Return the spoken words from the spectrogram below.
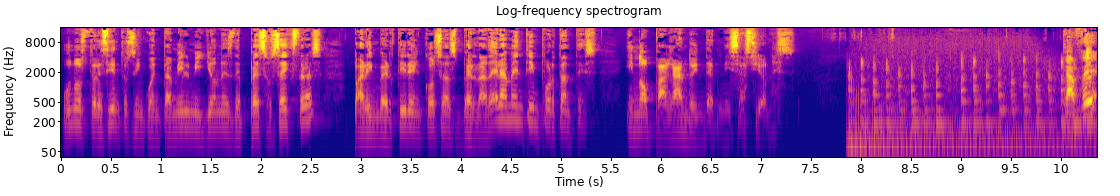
unos 350 mil millones de pesos extras para invertir en cosas verdaderamente importantes y no pagando indemnizaciones. ¿Café?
